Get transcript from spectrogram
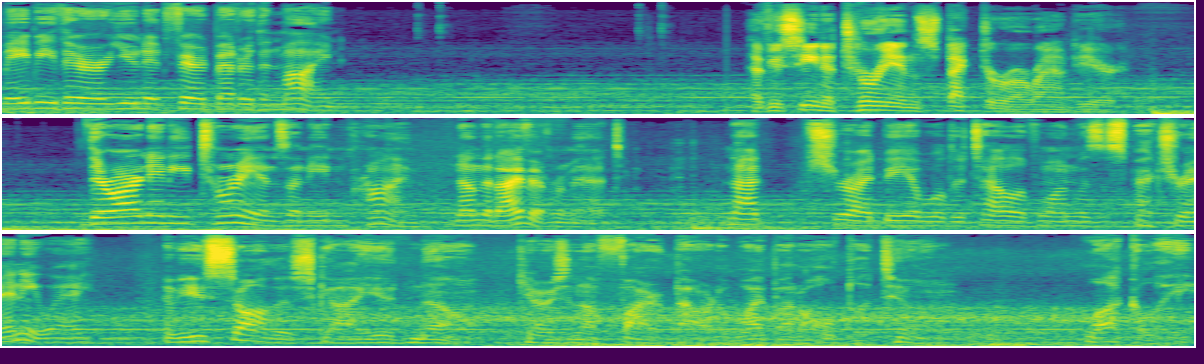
Maybe their unit fared better than mine. Have you seen a Turian Spectre around here? There aren't any Turians on Eden Prime. None that I've ever met. Not sure I'd be able to tell if one was a Spectre anyway. If you saw this guy, you'd know. Carries enough firepower to wipe out a whole platoon. Luckily,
